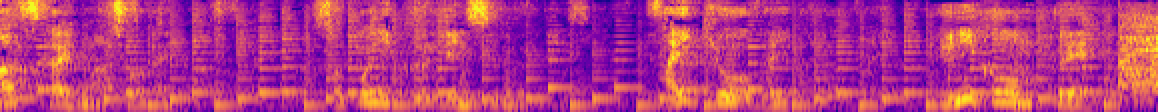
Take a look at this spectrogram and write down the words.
ダーツ界の頂点はそこに君臨する最強ファイターユニコーンプレイヤー。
